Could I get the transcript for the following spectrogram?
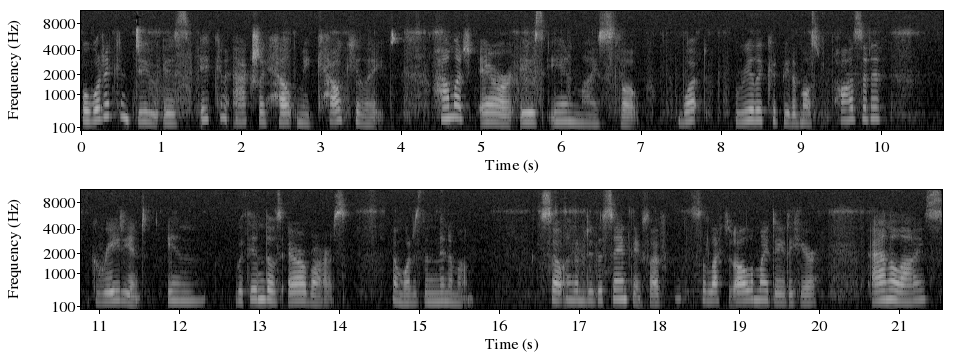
Well, what it can do is it can actually help me calculate how much error is in my slope. What really could be the most positive gradient in within those error bars and what is the minimum. So I'm going to do the same thing. So I've selected all of my data here, analyze,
